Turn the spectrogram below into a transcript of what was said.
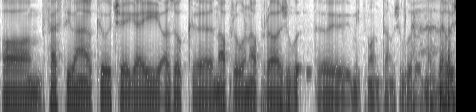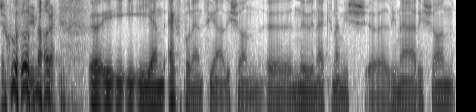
A fesztivál költségei azok napról napra zsug, mit mondtam, zsugorodnak, de hogy zsugorodnak, ilyen exponenciálisan nőnek, nem is lineárisan.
